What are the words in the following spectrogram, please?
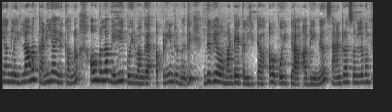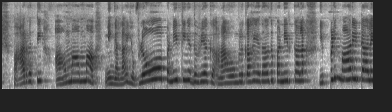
கேங்கில் இல்லாமல் தனியாக இருக்காங்களோ அவங்கெல்லாம் வெளியே போயிடுவாங்க அப்படின்ற மாதிரி திவ்யாவை மண்டையை கழுகிட்டா அவள் போயிட்டா அப்படின்னு சாண்ட்ரா சொல்லவும். பார்வதி ஆமாம் நிஜமா நீங்கள்லாம் எவ்வளோ பண்ணியிருக்கீங்க திவ்யாவுக்கு ஆனால் உங்களுக்காக ஏதாவது பண்ணியிருக்காளா இப்படி மாறிட்டாளே.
